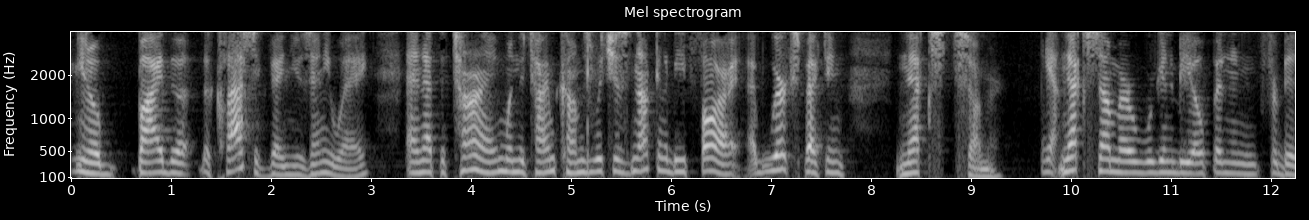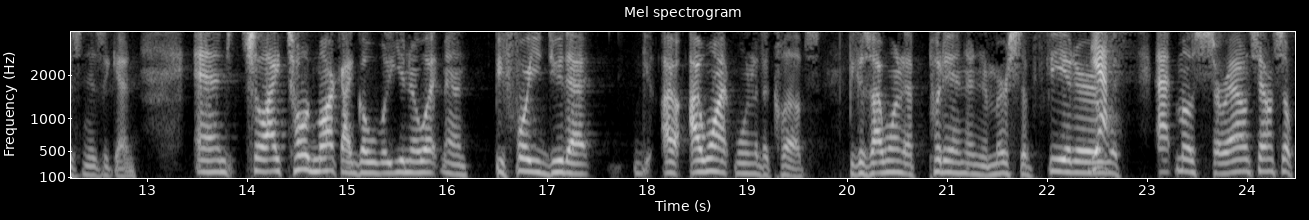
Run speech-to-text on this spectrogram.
you know, buy the the classic venues anyway. And at the time, when the time comes, which is not going to be far, uh, we're expecting next summer. Yeah. next summer we're going to be open and for business again. And so I told Mark, I go, well, you know what, man, before you do that, I, I want one of the clubs because I want to put in an immersive theater Yes. with Atmos surround sound. So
